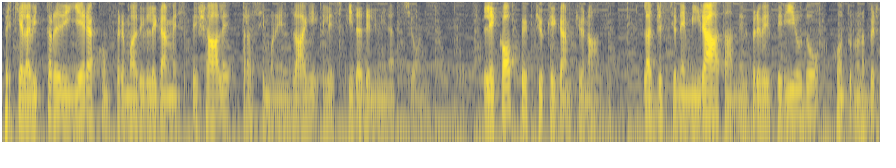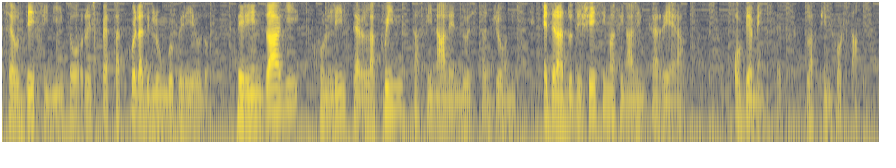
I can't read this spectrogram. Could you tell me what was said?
perché la vittoria di ieri ha confermato il legame speciale tra Simone Inzaghi e le sfide ad eliminazione. Le coppe più che i campionati, la gestione mirata nel breve periodo contro un avversario definito rispetto a quella di lungo periodo. Per Inzaghi con l'Inter è la quinta finale in due stagioni ed è la dodicesima finale in carriera, ovviamente la più importante.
